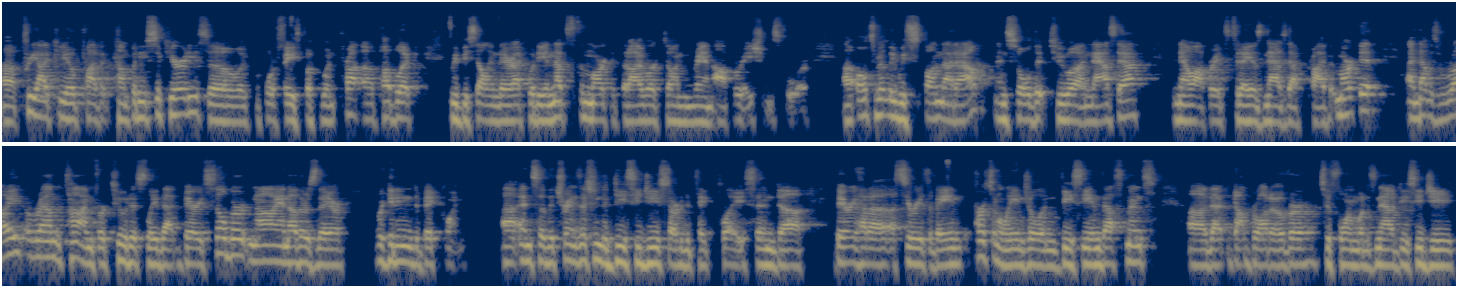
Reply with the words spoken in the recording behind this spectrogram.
Uh, pre-IPO private company securities. So before Facebook went pro- uh, public, we'd be selling their equity, and that's the market that I worked on and ran operations for. Uh, ultimately, we spun that out and sold it to uh, Nasdaq. It now operates today as Nasdaq Private Market, and that was right around the time, fortuitously, that Barry Silbert and I and others there were getting into Bitcoin. Uh, and so the transition to DCG started to take place, and uh, Barry had a, a series of a- personal angel and VC investments uh, that got brought over to form what is now DCG.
